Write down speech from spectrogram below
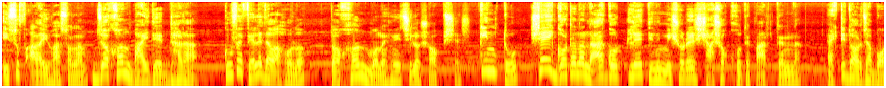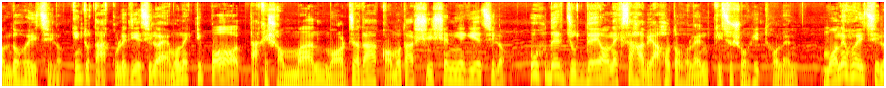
ইসুফ আলাইহাসাল্লাম যখন ভাইদের ধারা কুফে ফেলে দেওয়া হলো, তখন মনে হয়েছিল সব শেষ। কিন্তু সেই ঘটনা না ঘটলে তিনি মিশরের শাসক হতে পারতেন না। একটি দরজা বন্ধ হয়েছিল, কিন্তু তা খুলে দিয়েছিল এমন একটি পথ তাকে সম্মান, মর্যাদা, ক্ষমতার শীর্ষে নিয়ে গিয়েছিল। উহদের যুদ্ধে অনেক সাহাবি আহত হলেন, কিছু শহীদ হলেন। মনে হয়েছিল,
